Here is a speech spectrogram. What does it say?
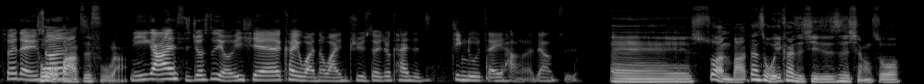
所以等于说托我爸之福啦。你一开始就是有一些可以玩的玩具，所以就开始进入这一行了，这样子。诶、欸，算吧。但是我一开始其实是想说，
